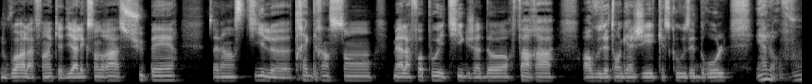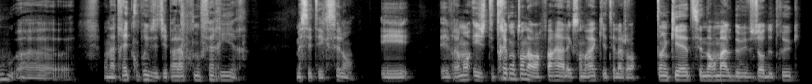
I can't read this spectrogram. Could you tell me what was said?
nous voir à la fin, qui a dit Alexandra, super, vous avez un style euh, très grinçant, mais à la fois poétique, j'adore. Farah, oh, vous êtes engagé, qu'est-ce que vous êtes drôle. Et alors vous, euh, on a très vite compris que vous n'étiez pas là pour nous faire rire. Mais c'était excellent. Et, et vraiment, et j'étais très content d'avoir Farah et Alexandra qui étaient là, genre, t'inquiète, c'est normal de vivre ce genre de truc.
